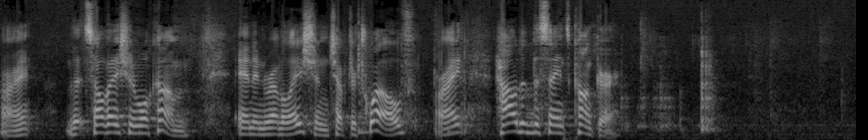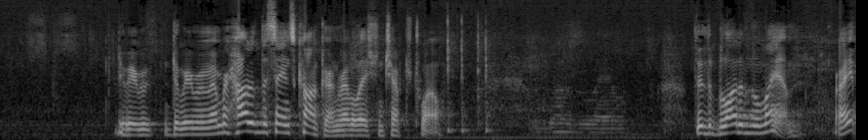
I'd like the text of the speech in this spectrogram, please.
all right? that salvation will come. And in Revelation chapter 12, all right, how did the saints conquer? Do we, do we remember? How did the saints conquer in Revelation chapter 12? The Through the blood of the Lamb, right?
